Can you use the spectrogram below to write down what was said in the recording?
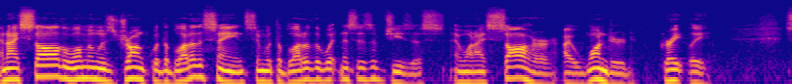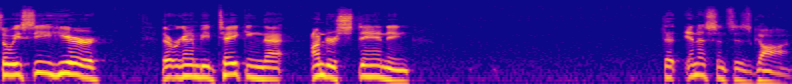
And I saw the woman was drunk with the blood of the saints and with the blood of the witnesses of Jesus. And when I saw her, I wondered greatly. So we see here that we're going to be taking that understanding that innocence is gone.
